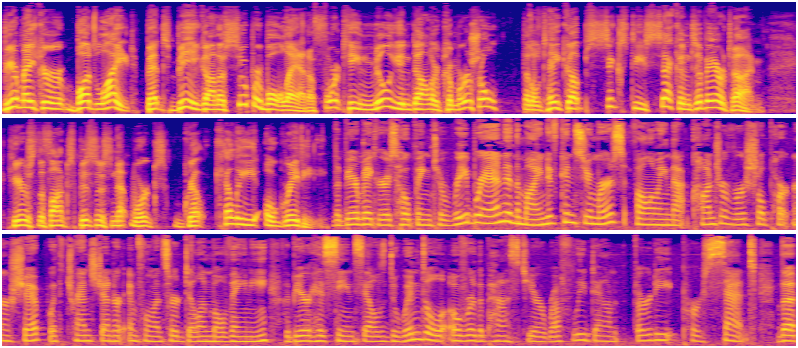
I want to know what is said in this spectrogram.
Beer maker Bud Light bets big on a Super Bowl ad, a $14 million commercial that'll take up 60 seconds of airtime. Here's the Fox Business Network's Kelly O'Grady. The beer maker is hoping to rebrand in the mind of consumers following that controversial partnership with transgender influencer Dylan Mulvaney. The beer has seen sales dwindle over the past year, roughly down 30%. The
